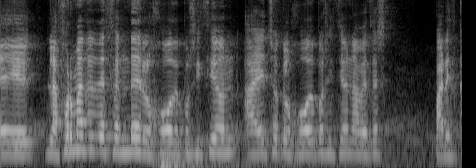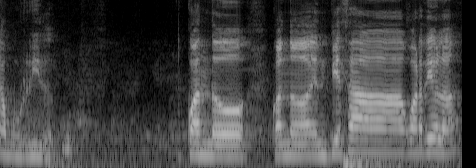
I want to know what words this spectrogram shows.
Eh, la forma de defender el juego de posición ha hecho que el juego de posición a veces parezca aburrido. Cuando, cuando empieza Guardiola,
